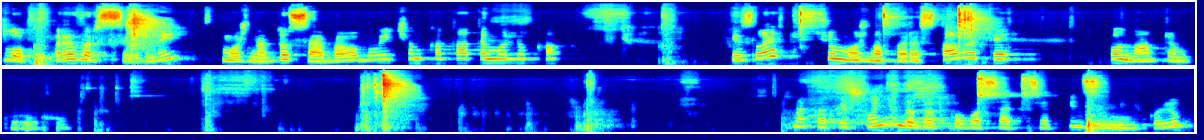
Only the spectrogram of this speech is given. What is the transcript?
Блок реверсивний, можна до себе обличчям катати малюка. І з легкістю можна переставити по напрямку руху. На капюшоні додаткова секція під змійкою.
